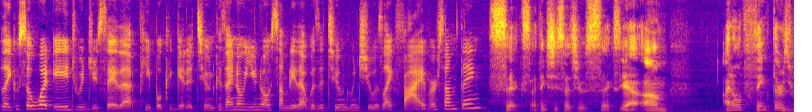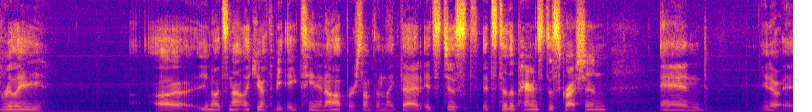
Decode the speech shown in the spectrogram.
like so what age would you say that people could get attuned because I know you know somebody that was attuned when she was like 5 or something? 6. I think she said she was 6. Yeah. Um I don't think there's really uh, you know, it's not like you have to be 18 and up or something like that. It's just it's to the parents' discretion and you know, eh,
